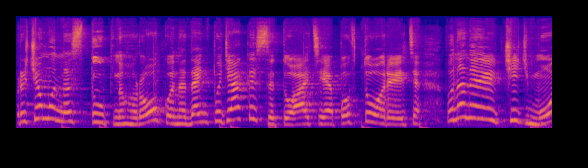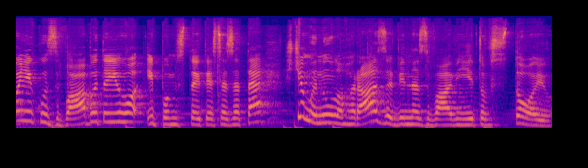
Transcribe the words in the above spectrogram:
Причому наступного року на День подяки ситуація повторюється. Вона не вчить Моніку звабити його і помститися за те, що минулого разу він назвав її товстою.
